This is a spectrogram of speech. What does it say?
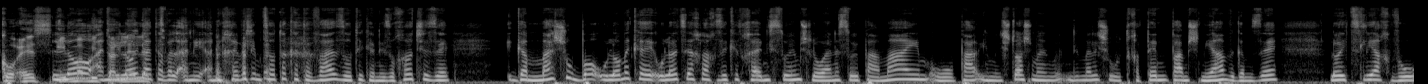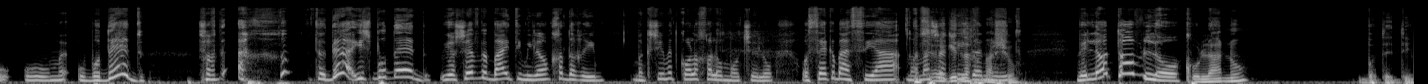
כועס, אמא לא, מתעללת. אני לא יודעת, אבל אני, אני חייבת למצוא את הכתבה הזאת, כי אני זוכרת שזה... גם משהו בו, הוא לא, מקי... הוא לא הצליח להחזיק את חיי הנישואים שלו, הוא היה נשוי פעמיים, הוא פעם עם אשתו, נדמה לי שהוא התחתן פעם שנייה, וגם זה לא הצליח, והוא הוא, הוא בודד. עכשיו, אתה יודע, איש בודד. הוא יושב בבית עם מיליון חדרים, מגשים את כל החלומות שלו, עוסק בעשייה אני ממש רוצה להגיד לך עתידנית. משהו. ולא טוב לו. כולנו בודדים.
